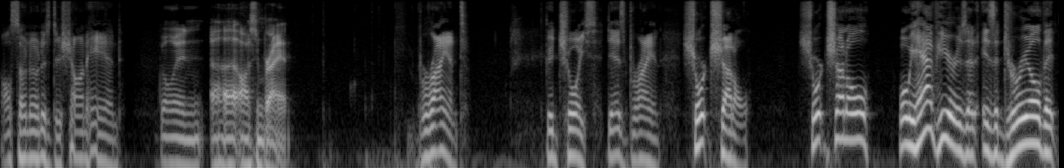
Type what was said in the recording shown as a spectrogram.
also known as Deshaun Hand. Going uh, Austin Bryant. Bryant. Good choice. Dez Bryant. Short shuttle. Short shuttle. What we have here is a is a drill that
